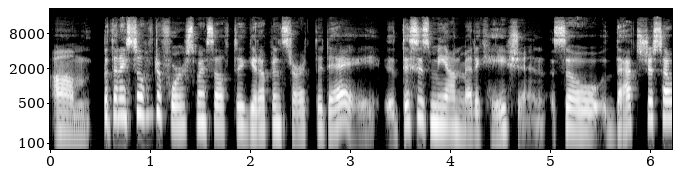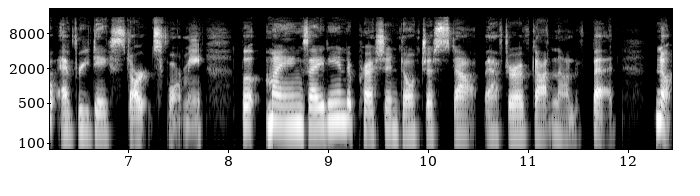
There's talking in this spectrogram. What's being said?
Um, but then I still have to force myself to get up and start the day. This is me on medication. So that's just how every day starts for me. But my anxiety and depression don't just stop after I've gotten out of bed. No,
